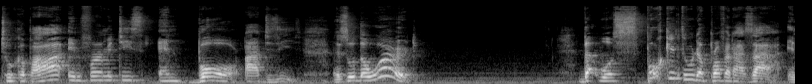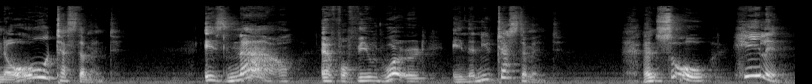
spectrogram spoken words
took up our infirmities and bore our disease. And so the word that was spoken through the prophet Isaiah in the Old Testament is now a fulfilled word in the New Testament. And so healing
